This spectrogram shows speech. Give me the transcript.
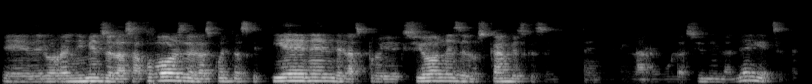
de los rendimientos de las AFORs, de las cuentas que tienen, de las proyecciones, de los cambios que se en, en la regulación y la ley, etcétera.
